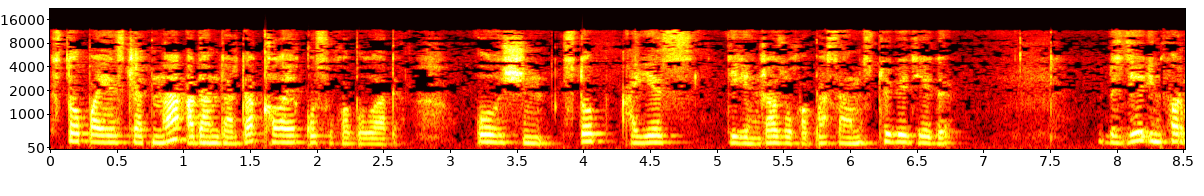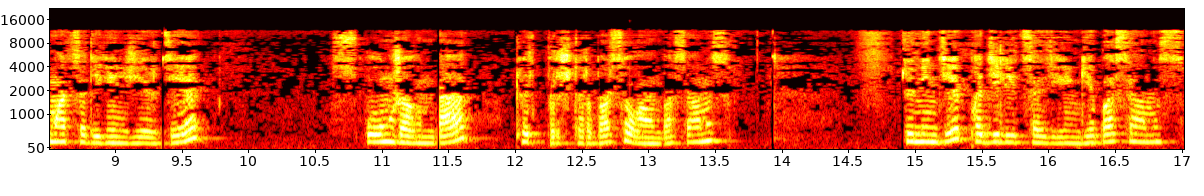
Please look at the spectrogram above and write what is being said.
стоп АЭС чатына адамдарды қалай қосуға болады? Ол үшін стоп АЭС деген жазуға басамыз төбедегі бізде информация деген жерде оң жағында төрт бұрыштар бар соған басамыз. Төменде поделиться дегенге басамыз.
